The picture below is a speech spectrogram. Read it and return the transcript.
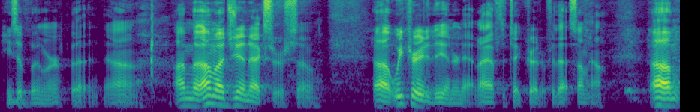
he's a boomer, but uh, I'm, I'm, a Gen Xer, so uh, we created the internet, and I have to take credit for that somehow. Um,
